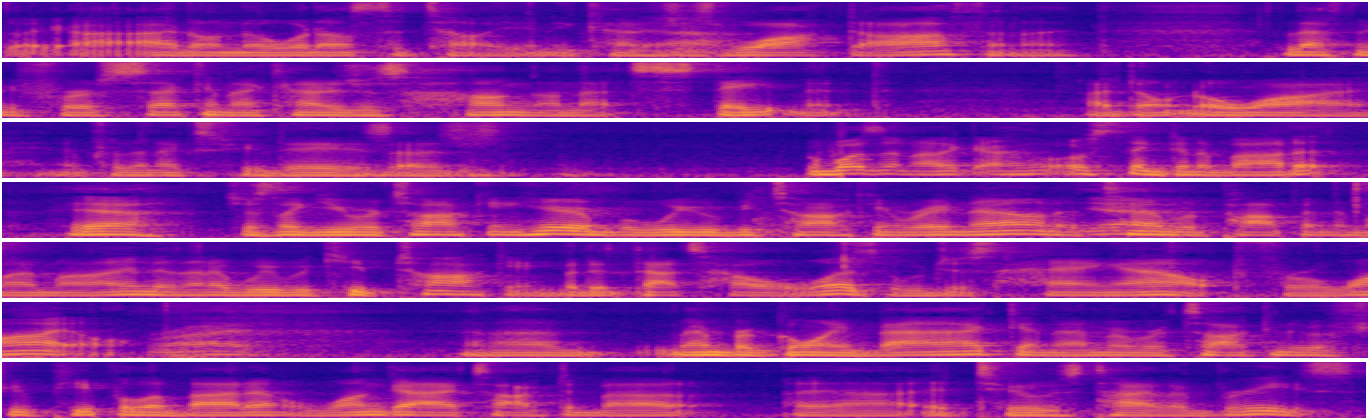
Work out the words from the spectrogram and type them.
like I I don't know what else to tell you." And he kind of just walked off, and I left me for a second. I kind of just hung on that statement. I don't know why. And for the next few days, I was just. It wasn't like I was thinking about it Yeah. just like you were talking here, but we would be talking right now, and a Yeah. 10 would pop into my mind, and then we would keep talking. But it, that's how it was. It would just hang out for a while. Right. And I remember going back, and I remember talking to a few people about it. One guy I talked about uh, it to was Tyler Breeze,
